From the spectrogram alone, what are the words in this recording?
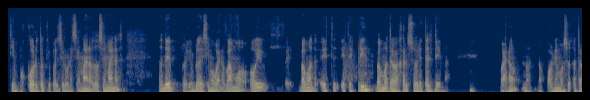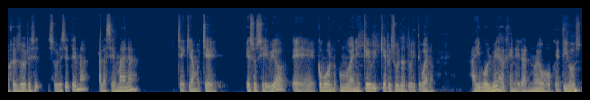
tiempos cortos, que pueden ser una semana o dos semanas, donde, por ejemplo, decimos, bueno, vamos, hoy vamos este, este sprint vamos a trabajar sobre tal tema. Bueno, nos, ponemos a trabajar sobre ese, sobre ese tema, a la semana chequeamos, che, ¿eso sirvió? Eh, ¿cómo, ¿Cómo venís? ¿Qué, ¿Qué resultado tuviste? Bueno, ahí volvés a generar nuevos objetivos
